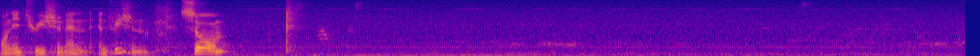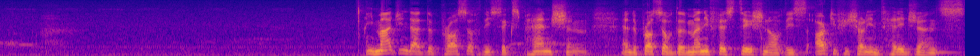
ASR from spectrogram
on intuition and, and vision. So imagine that the process of this expansion and the process of the manifestation of this artificial intelligence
